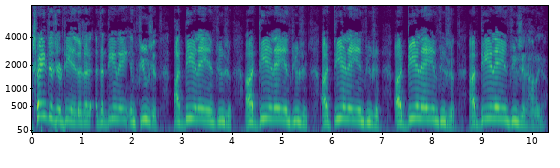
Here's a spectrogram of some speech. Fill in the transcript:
changes your DNA. There's a, it's a DNA infusion, a DNA infusion, a DNA infusion, a DNA infusion, a DNA infusion, a DNA infusion. Hallelujah.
